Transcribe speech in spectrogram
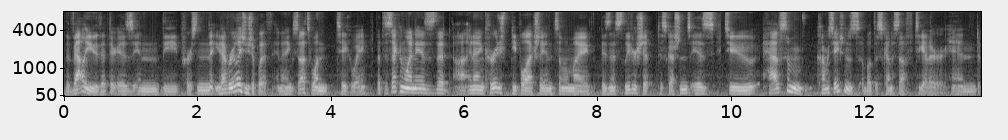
the value that there is in the person that you have a relationship with. And i think so that's one takeaway. But the second one is that uh, and i encourage people actually in some of my business leadership discussions is to have some conversations about this kind of stuff together and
